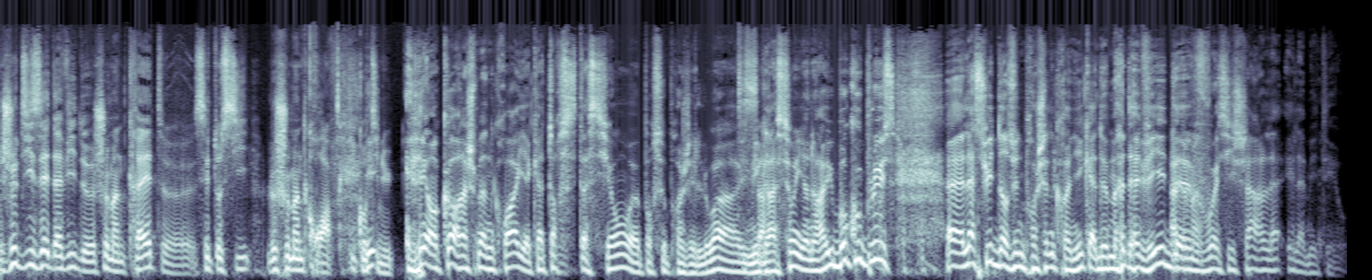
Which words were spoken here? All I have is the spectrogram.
Je disais, David, chemin de crête, euh, c'est aussi le chemin de croix qui continue. Et, et, encore un chemin de croix, il y a 14 stations euh, pour ce projet de loi immigration, il y en aura eu beaucoup plus. la suite dans une prochaine chronique. À demain, David. À demain. Voici Charles et la météo.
